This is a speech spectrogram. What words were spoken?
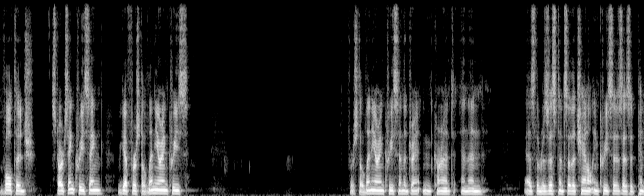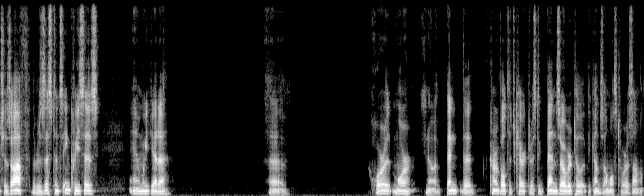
voltage starts increasing, we get first a linear increase First a linear increase in the drain current, and then as the resistance of the channel increases, as it pinches off, the resistance increases, and we get a, a more, you know, bend, the current voltage characteristic bends over till it becomes almost horizontal.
